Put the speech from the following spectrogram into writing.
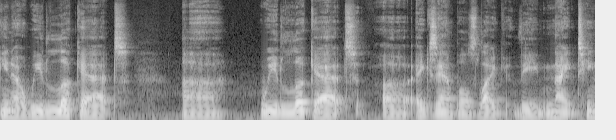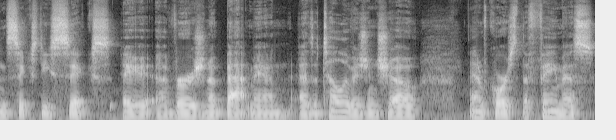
you know, we look at uh, we look at uh, examples like the 1966 a, a, version of Batman as a television show, and of course the famous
